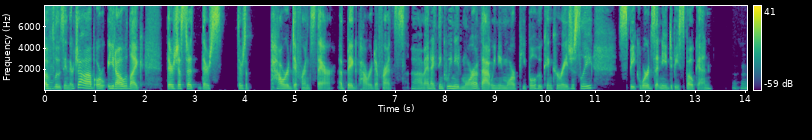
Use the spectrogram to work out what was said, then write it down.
of losing their job or you know like there's just a there's there's a power difference there a big power difference um, and i think we need more of that we need more people who can courageously speak words that need to be spoken mm-hmm.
